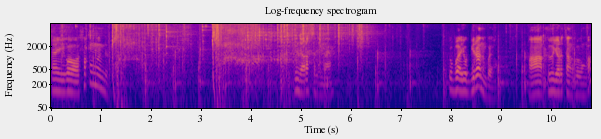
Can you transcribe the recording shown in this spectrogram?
아 이거 석궁는 문 열었음 엠바야 이거 뭐야 이거 미라는 뭐야 아 그거 열었다는 그건가?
